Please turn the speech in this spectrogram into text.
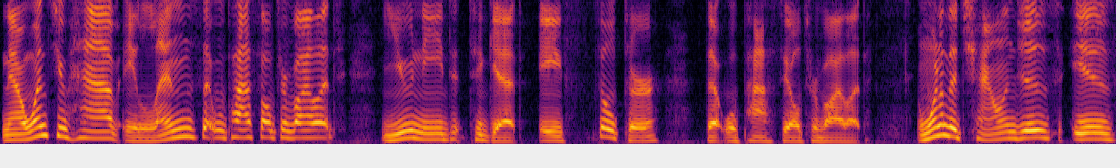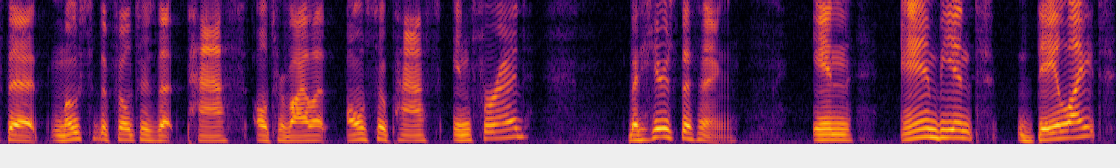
Now, once you have a lens that will pass ultraviolet, you need to get a filter that will pass the ultraviolet. And one of the challenges is that most of the filters that pass ultraviolet also pass infrared. But here's the thing. In ambient daylight,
